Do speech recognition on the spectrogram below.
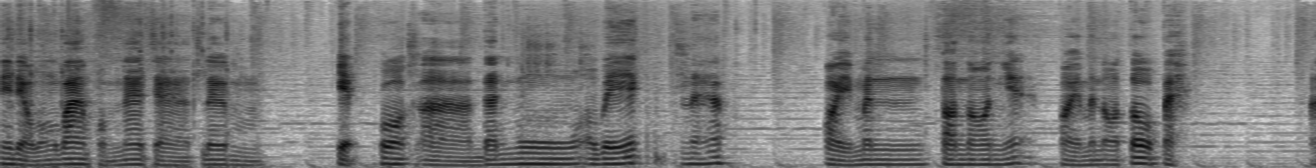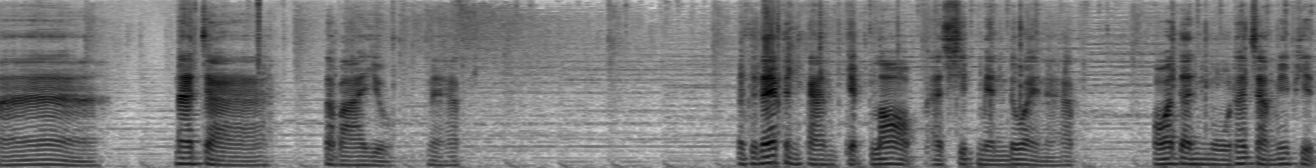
นี่เดี๋ยวว่างๆผมน่าจะเริ่ม เก็บพวกอ่าดันงูเอาเวกนะครับ ปล่อยมันตอนนอนเงี้ย ปล่อยมันออโต้ไป อ่า น่าจะสบายอยู่นะครับมันจะได้เป็นการเก็บรอบ achievement ด้วยนะครับ เพราะว่าดันงูถ้าจำไม่ผิด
